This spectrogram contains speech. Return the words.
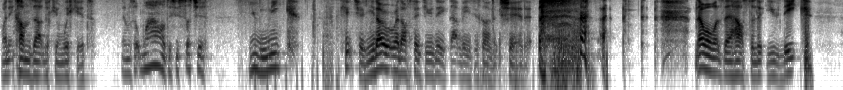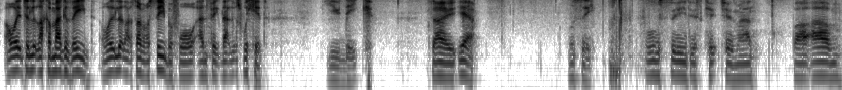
When it comes out looking wicked, then I was like, wow, this is such a unique kitchen. You know when I've said unique, that means it's gonna look shit in it. no one wants their house to look unique. I want it to look like a magazine. I want it to look like something I've seen before and think that looks wicked. Unique. So yeah. We'll see. We'll see this kitchen, man. But um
